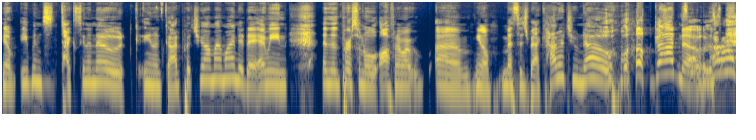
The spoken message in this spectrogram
you know, even texting a note, you know, God put you on my mind today. I mean, and then the person will often, um, you know, message back, how did you know? well, God knows. Yes.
